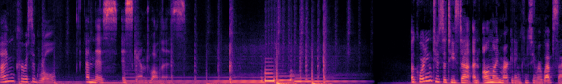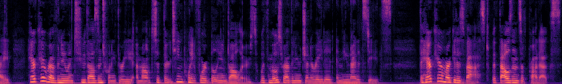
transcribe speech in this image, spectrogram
I'm Curissa Groll, and this is Scammed Wellness. According to Statista, an online marketing consumer website, hair care revenue in 2023 amounts to $13.4 billion, with most revenue generated in the United States. The hair care market is vast, with thousands of products.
